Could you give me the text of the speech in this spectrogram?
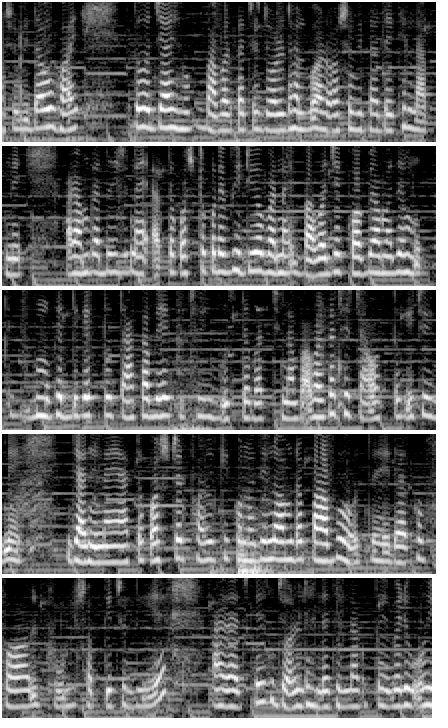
অসুবিধাও হয়। তো যাই হোক, বাবার কাছে জল ঢালবো আর অসুবিধা দেখে লাভ নেই। আর আমরা দুইজনে এত কষ্ট করে ভিডিও বানাই, বাবা যে কবে আমাদের মুখ, মুখের দিকে একটু তাকাবে কিছুই বুঝতে পারছি না। বাবার কাছে চাওয়ার তো কিছুই নেই, জানি না এত কষ্টের ফল কি কোনোদিনও আমরা পাবো? তো এই দেখো, ফল, ফুল সব কিছু দিয়ে আর আজকে জল ঢেলে দিলাম। তো এবারে ওই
